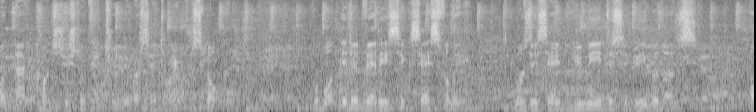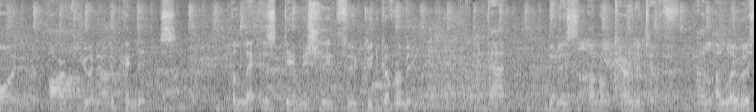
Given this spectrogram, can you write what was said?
on that constitutional future they were setting out for Scotland. But what they did very successfully was they said, you may disagree with us on our view on independence, but let us demonstrate through good government that there is an alternative and allow us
